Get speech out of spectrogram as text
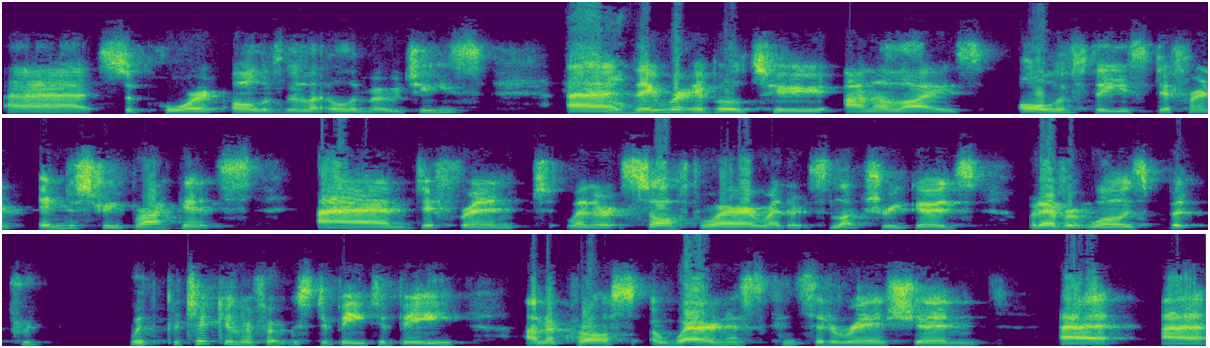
uh, support, all of the little emojis. Uh, sure. They were able to analyze all of these different industry brackets, um, different whether it's software, whether it's luxury goods, whatever it was, but pr- with particular focus to B2B and across awareness, consideration, uh, uh,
